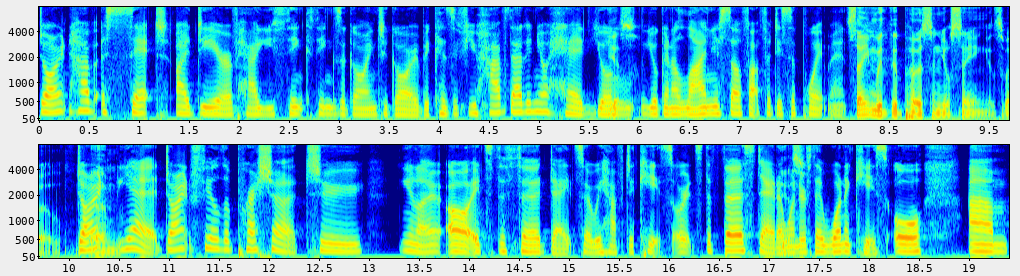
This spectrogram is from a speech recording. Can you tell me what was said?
Don't have a set idea of how you think things are going to go because if you have that in your head, you're Yes. you're going to line yourself up for disappointment. Same with the person you're seeing as well. Don't Um, yeah, don't feel the pressure to you know, oh, it's the third date, so we have to kiss, or it's the first date. I Yes. wonder if they want to kiss, or, um,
